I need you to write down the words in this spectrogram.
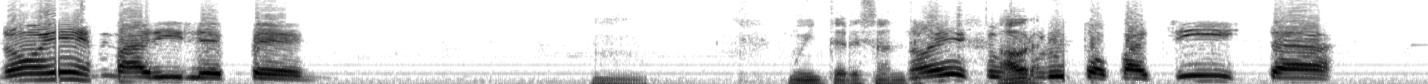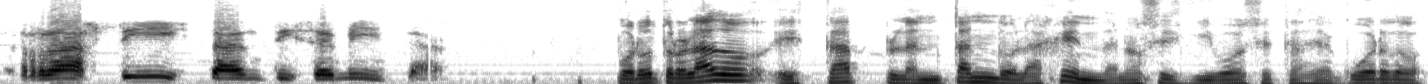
No es Marie Le Pen, muy interesante. No es un grupo fascista, racista, antisemita. Por otro lado, está plantando la agenda. No sé si vos estás de acuerdo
